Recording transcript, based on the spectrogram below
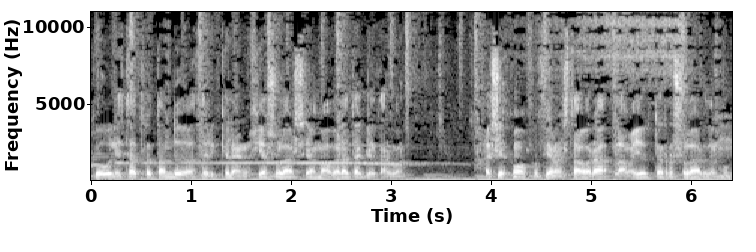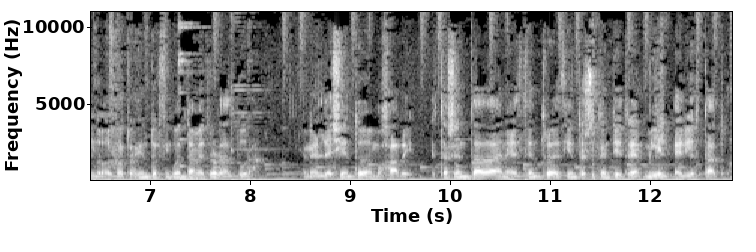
Google está tratando de hacer que la energía solar sea más barata que el carbón. Así es como funciona hasta ahora la mayor torre solar del mundo, de 450 metros de altura en el desierto de Mojave. Está sentada en el centro de 173.000 heliostatos,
